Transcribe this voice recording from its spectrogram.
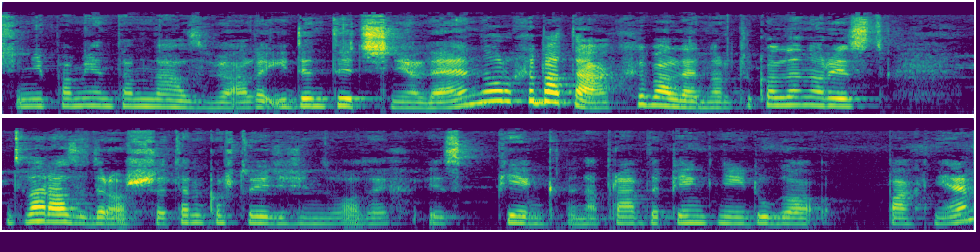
właśnie nie pamiętam nazwy, ale identycznie, Lenor? Chyba tak, chyba Lenor, tylko Lenor jest dwa razy droższy, ten kosztuje 10 zł, jest piękny, naprawdę pięknie i długo pachnie.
